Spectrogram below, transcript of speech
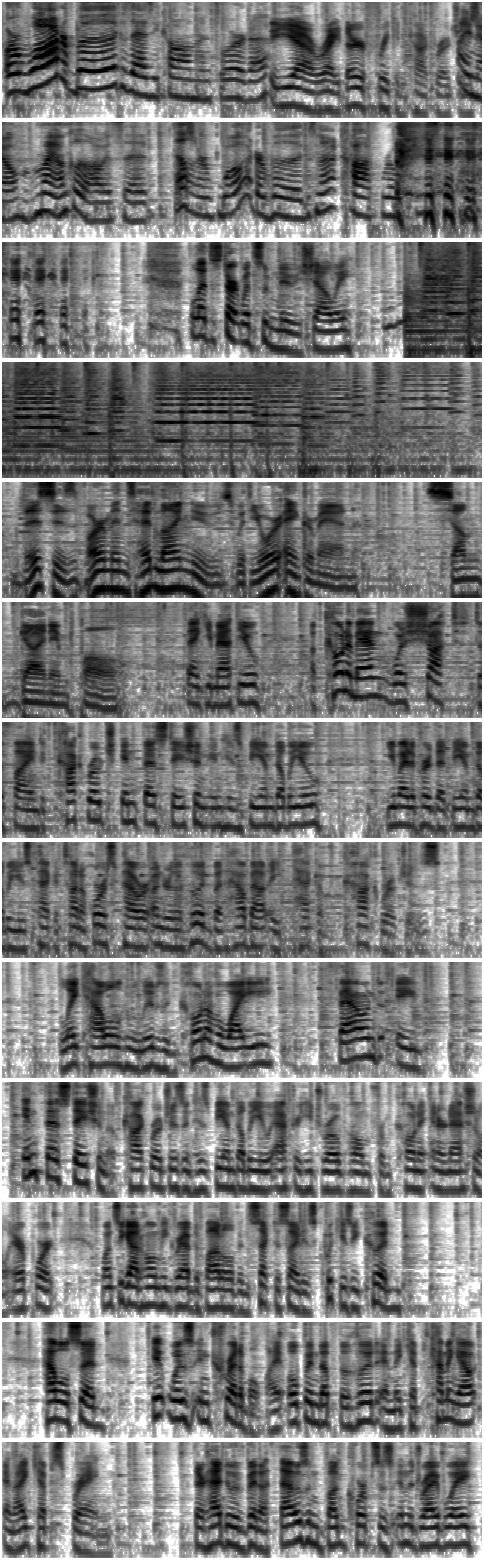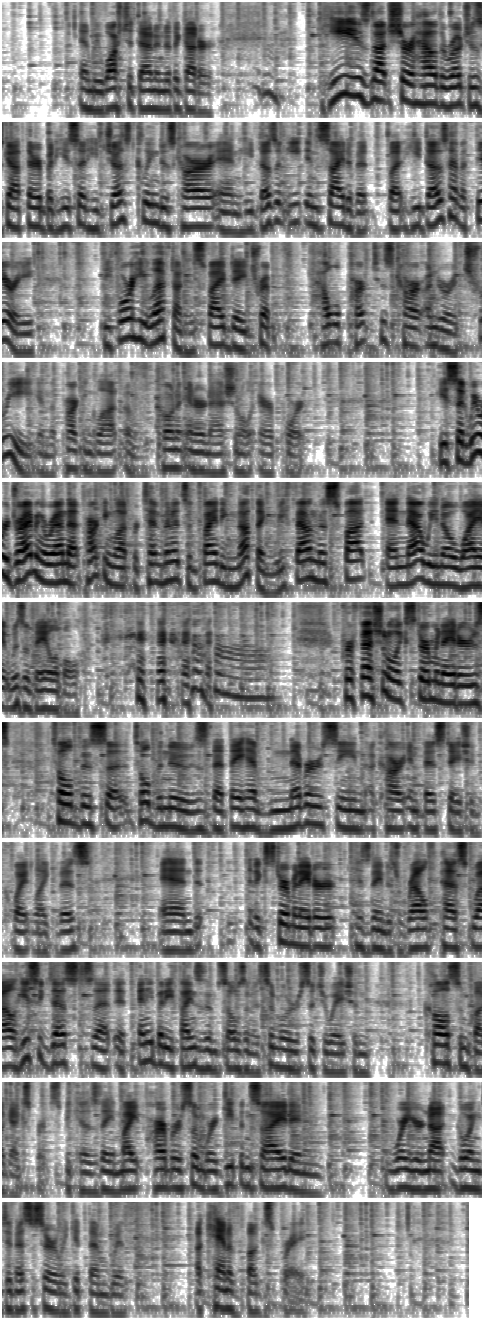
Yuck. or water bugs, as you call them in Florida. Yeah, right. They're freaking cockroaches. I know. My uncle always said, those are water bugs, not cockroaches. Let's start with some news, shall we? This is Varmints Headline News with your anchorman, some guy named Paul. Thank you, Matthew. A Kona man was shocked to find cockroach infestation in his BMW. You might have heard that BMWs pack a ton of horsepower under the hood, but how about a pack of cockroaches? Blake Howell, who lives in Kona, Hawaii, found a infestation of cockroaches in his BMW after he drove home from Kona International Airport. Once he got home, he grabbed a bottle of insecticide as quick as he could. Howell said, It was incredible. I opened up the hood and they kept coming out and I kept spraying. There had to have been a thousand bug corpses in the driveway and we washed it down into the gutter. He is not sure how the roaches got there, but he said he just cleaned his car and he doesn't eat inside of it, but he does have a theory. Before he left on his five day trip, Howell parked his car under a tree in the parking lot of Kona International Airport. He said, We were driving around that parking lot for 10 minutes and finding nothing. We found this spot, and now we know why it was available. Professional exterminators told this uh, told the news that they have never seen a car infestation quite like this. And an exterminator, his name is Ralph Pasquale, he suggests that if anybody finds themselves in a similar situation, call some bug experts because they might harbor somewhere deep inside and where you're not going to necessarily get them with a can of bug spray.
